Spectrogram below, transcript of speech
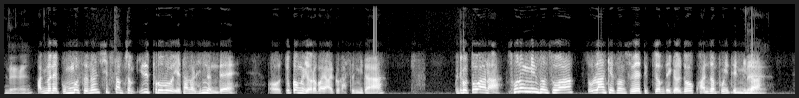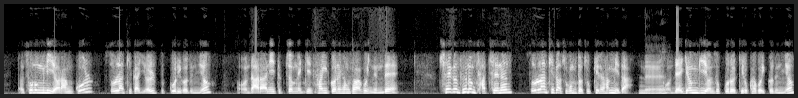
네. 반면에 본머스는 13.1%로 예상을 했는데 어, 뚜껑을 열어봐야 알 것 같습니다. 그리고 또 하나 손흥민 선수와 솔랑케 선수의 득점 대결도 관전 포인트입니다. 네. 어, 손흥민이 11골, 솔랑케가 12골이거든요. 어, 나란히 득점 랭킹 상위권을 형성하고 있는데 최근 흐름 자체는 솔랑케가 조금 더 좋기는 합니다. 네. 어, 4경기 연속골을 기록하고 있거든요.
